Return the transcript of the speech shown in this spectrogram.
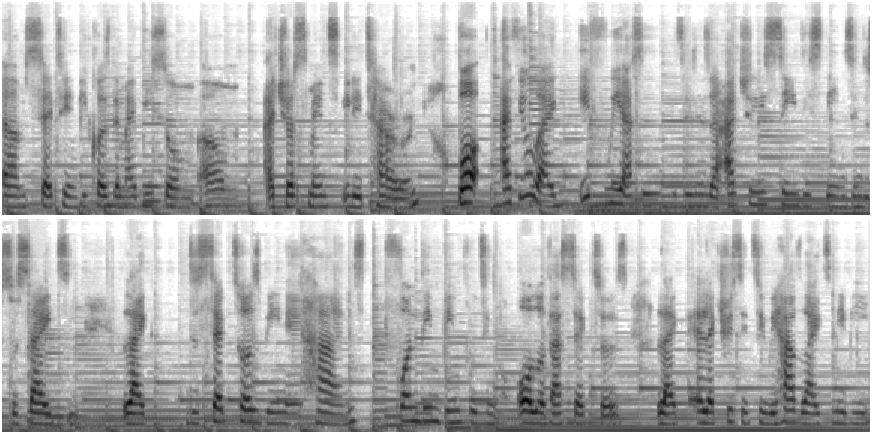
um, certain because there might be some um, adjustments later on. But I feel like if we as citizens are actually seeing these things in the society, like the sectors being enhanced, funding being put in all other sectors, like electricity. We have lights maybe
